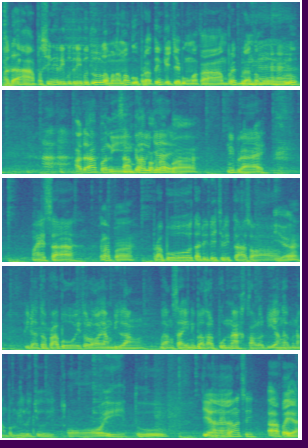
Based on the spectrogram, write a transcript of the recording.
Ada apa sih ini ribut-ribut lu lama-lama gue perhatiin kayak cebong sama kampret berantem mulu. Ada apa nih? Sampah kenapa lu, Jay. kenapa? Nih Bray, Maesa, Kenapa? Prabowo tadi dia cerita soal Iya. pidato Prabowo itu loh yang bilang bangsa ini bakal punah kalau dia nggak menang pemilu cuy. Oh itu. Aneh Ya banget sih. apa ya?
